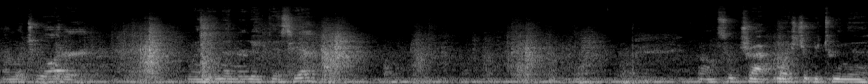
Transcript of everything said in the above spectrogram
how much water went in underneath this here. Also trapped moisture between the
